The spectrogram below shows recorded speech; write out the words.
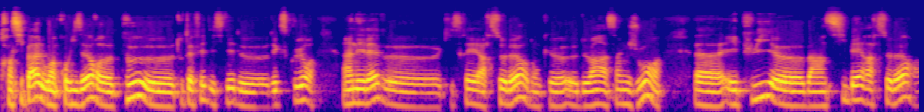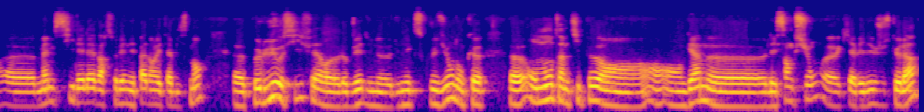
principal ou un proviseur peut tout à fait décider d'exclure un élève qui serait harceleur, donc de 1 à 5 jours. et puis, ben, un cyberharceleur, même si l'élève harcelé n'est pas dans l'établissement, euh, peut lui aussi faire euh, l'objet d'une exclusion. Donc, euh, on monte un petit peu en, gamme les sanctions qui avaient lieu jusque-là.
